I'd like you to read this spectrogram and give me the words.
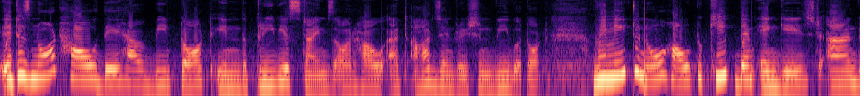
It is not how they have been taught in the previous times or how at our generation we were taught. We need to know how how to keep them engaged and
